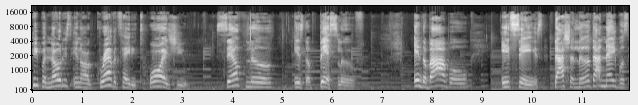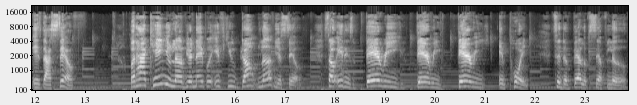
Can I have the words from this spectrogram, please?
people notice and are gravitated towards you. Self love is the best love. In the Bible, it says, Thou shalt love thy neighbors as thyself. But how can you love your neighbor if you don't love yourself? So it is very, very, very important to develop self love.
